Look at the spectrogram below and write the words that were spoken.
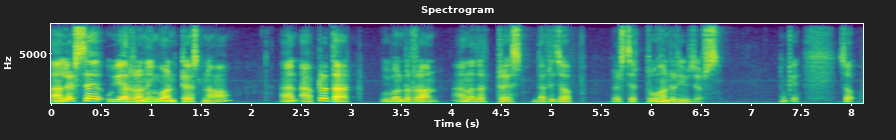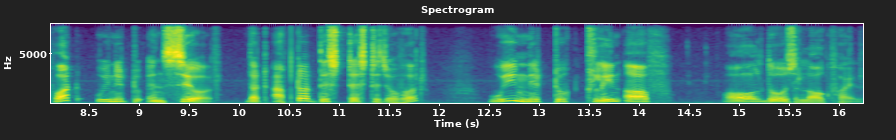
and let's say we are running one test now and after that we want to run another test that is of let's say 200 users okay? So what we need to ensure that after this test is over we need to clean off all those log files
